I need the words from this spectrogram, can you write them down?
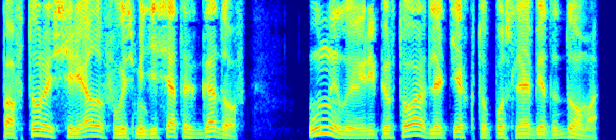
повторы сериалов 80-х годов. Унылый репертуар для тех, кто после обеда дома.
